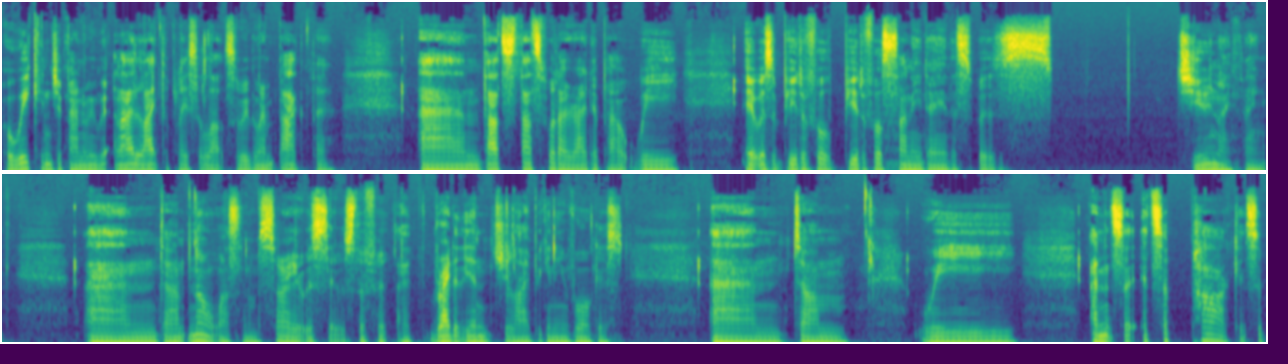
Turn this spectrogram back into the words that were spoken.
a week in Japan, and, we, and I liked the place a lot, so we went back there, and that's that's what I write about. We, it was a beautiful beautiful sunny day. This was June, I think, and um, no, it wasn't. I'm sorry. It was it was the uh, right at the end of July, beginning of August, and um, we and it's a it's a park. It's a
